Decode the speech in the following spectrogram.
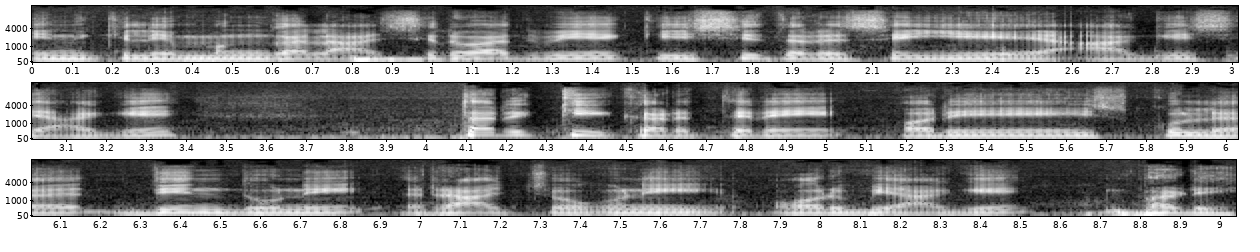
इनके लिए मंगल आशीर्वाद भी है कि इसी तरह से ये आगे से आगे तरक्की करते रहे और ये स्कूल दिन दूनी रात चौगुनी और भी आगे बढ़े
